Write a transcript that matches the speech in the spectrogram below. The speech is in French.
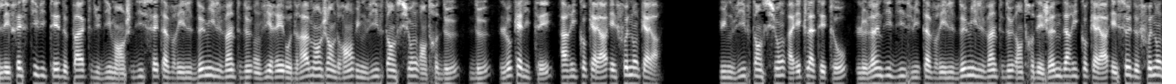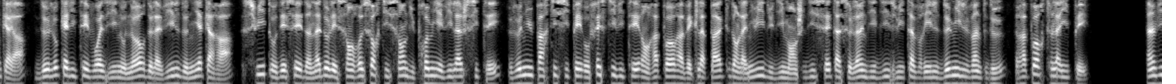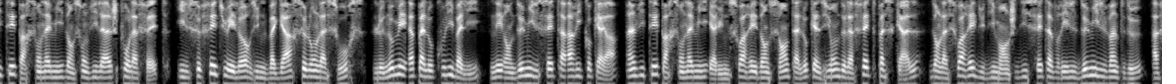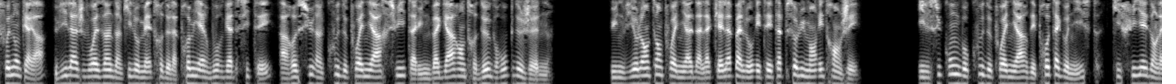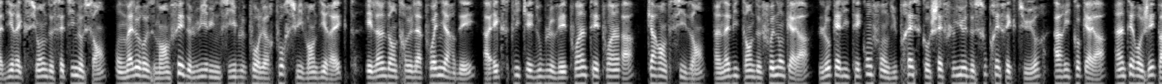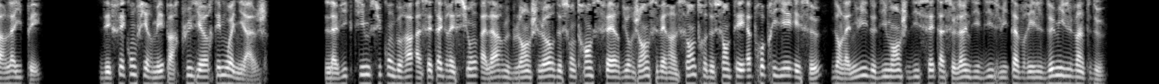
Les festivités de Pâques du dimanche 17 avril 2022 ont viré au drame engendrant une vive tension entre deux, deux, localités, Arikokaa et Fononkaa. Une vive tension a éclaté tôt, le lundi 18 avril 2022 entre des jeunes d'Arikokaa et ceux de Fononkaa, deux localités voisines au nord de la ville de Niakara, suite au décès d'un adolescent ressortissant du premier village cité, venu participer aux festivités en rapport avec la Pâque dans la nuit du dimanche 17 à ce lundi 18 avril 2022, rapporte l'AIP. Invité par son ami dans son village pour la fête, il se fait tuer lors d'une bagarre selon la source, le nommé Apalo Koulibaly, né en 2007 à Arikokaa, invité par son ami à une soirée dansante à l'occasion de la fête pascale, dans la soirée du dimanche 17 avril 2022, à Fononkaa, village voisin d'un kilomètre de la première bourgade citée, a reçu un coup de poignard suite à une bagarre entre deux groupes de jeunes. Une violente empoignade à laquelle Apalo était absolument étranger. Il succombe au coup de poignard des protagonistes, qui fuyaient dans la direction de cet innocent, ont malheureusement fait de lui une cible pour leur poursuivant direct, et l'un d'entre eux l'a poignardé, a expliqué W.T.A, 46 ans, un habitant de Fononkaa, localité confondue presque au chef-lieu de sous-préfecture, Arikokaa, interrogé par l'AIP. Des faits confirmés par plusieurs témoignages. La victime succombera à cette agression à l'arme blanche lors de son transfert d'urgence vers un centre de santé approprié et ce, dans la nuit de dimanche 17 à ce lundi 18 avril 2022.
